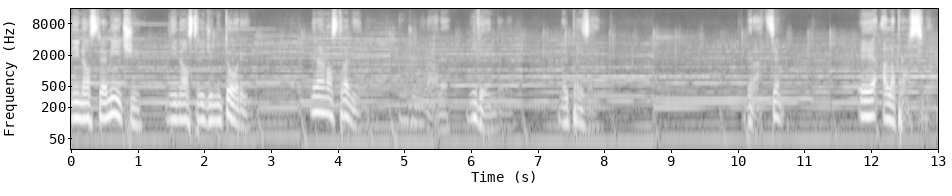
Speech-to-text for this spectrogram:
nei nostri amici, dei nostri genitori, nella nostra vita in generale, vivendo nel presente. Grazie e alla prossima.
